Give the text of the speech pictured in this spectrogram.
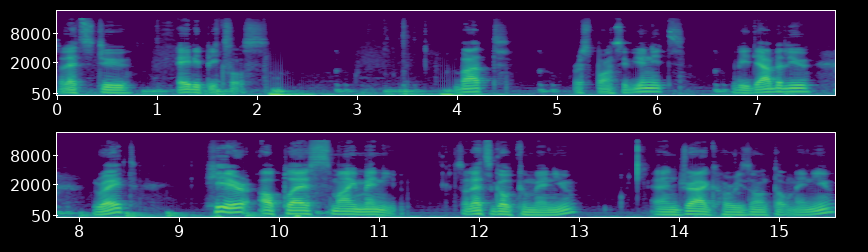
So let's do 80 pixels. But responsive units, VW, great. Here I'll place my menu. So let's go to menu and drag horizontal menu.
